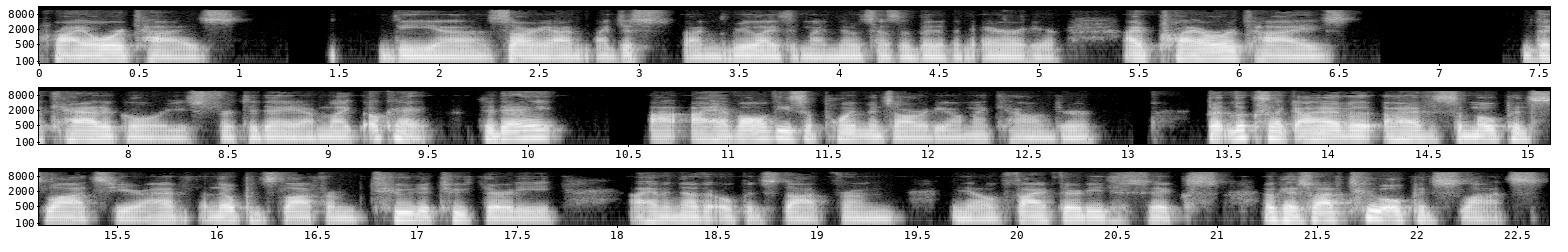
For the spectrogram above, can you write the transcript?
prioritize the uh, sorry, I'm I just I'm realizing my notes has a bit of an error here. I prioritize the categories for today. I'm like, okay, today uh, I have all these appointments already on my calendar, but looks like I have a, I have some open slots here. I have an open slot from two to two thirty. I have another open slot from you know five thirty to six. Okay, so I have two open slots.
